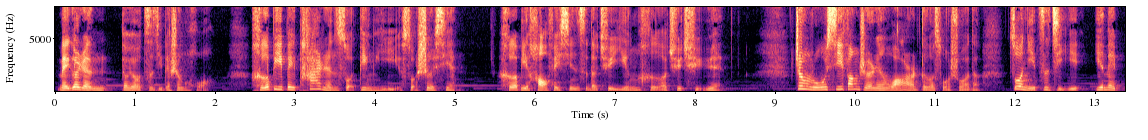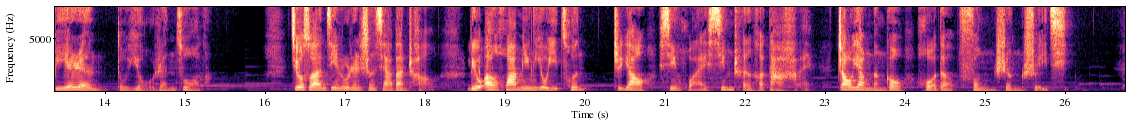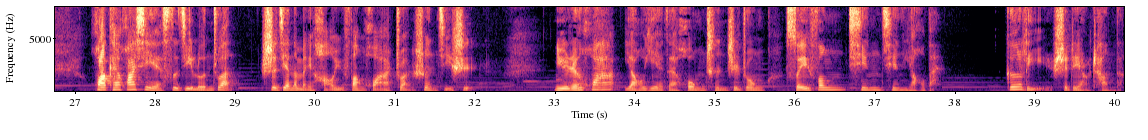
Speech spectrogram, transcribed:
每个人都有自己的生活，何必被他人所定义、所设限？何必耗费心思的去迎合、去取悦？正如西方哲人王尔德所说的：“做你自己，因为别人都有人做了。就算进入人生下半场，柳暗花明又一村，只要心怀星辰和大海，照样能够活得风生水起。花开花谢，四季轮转，世间的美好与芳华转瞬即逝。女人花摇曳在红尘之中，随风轻轻摇摆。”歌里是这样唱的：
